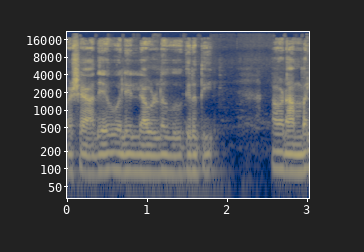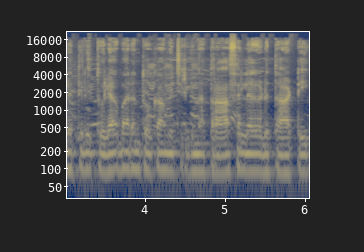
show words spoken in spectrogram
പക്ഷേ അതേപോലെയല്ല അവളുടെ വികൃതി. അവിടെ അമ്പലത്തിൽ തുലാഭാരം തൂക്കാൻ വെച്ചിരിക്കുന്ന ത്രാസെല്ലാം എടുത്താട്ടി.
